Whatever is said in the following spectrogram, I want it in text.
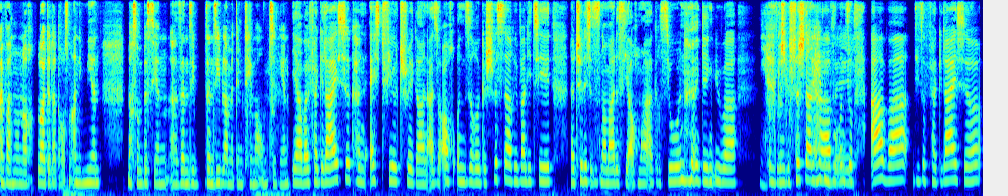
einfach nur noch Leute da draußen animieren, noch so ein bisschen äh, sensib sensibler mit dem Thema umzugehen. Ja, weil Vergleiche können echt viel triggern. Also auch unsere Geschwisterrivalität. Natürlich ist es normal, dass hier auch mal Aggression gegenüber ja, unseren Geschwistern haben sich. und so. Aber diese Vergleiche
